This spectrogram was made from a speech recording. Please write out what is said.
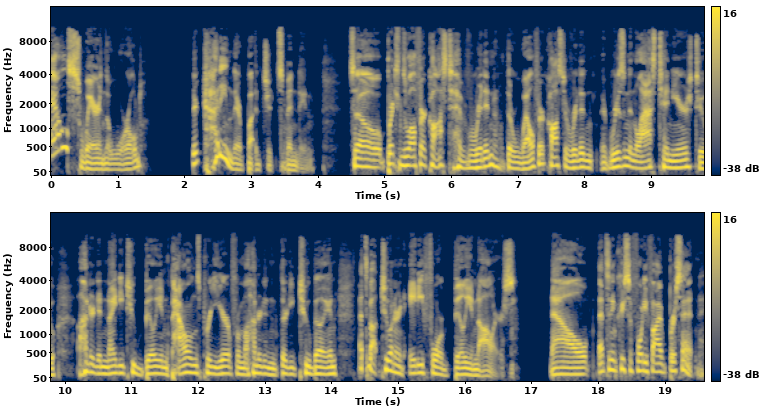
elsewhere in the world, they're cutting their budget spending. So Britain's welfare costs have ridden, their welfare costs have ridden, risen in the last 10 years to 192 billion pounds per year from 132 billion. That's about 284 billion dollars. Now, that's an increase of 45%.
